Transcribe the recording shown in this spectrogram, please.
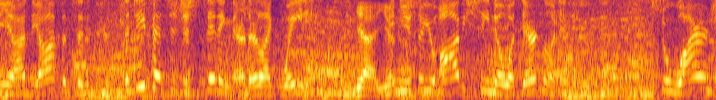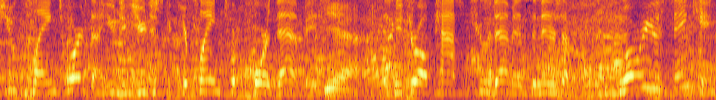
you know, as the offense, and the defense is just sitting there. They're like waiting, Yeah, you, and you so you obviously know what they're going to do. So why aren't you playing towards that? You you just you're playing for them basically. yeah. You throw a pass to them and it's an intercept. What were you thinking?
